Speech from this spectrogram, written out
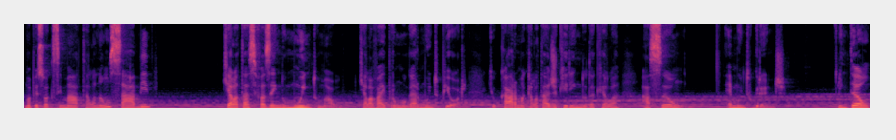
Uma pessoa que se mata, ela não sabe que ela está se fazendo muito mal que ela vai para um lugar muito pior, que o karma que ela está adquirindo daquela ação é muito grande. Então,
